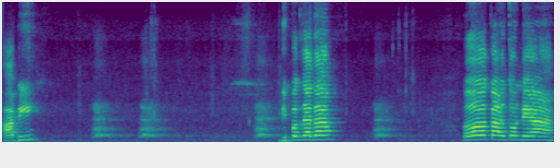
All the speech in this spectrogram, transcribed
आबी? दीपक दादा? अ काळतोंड्या.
